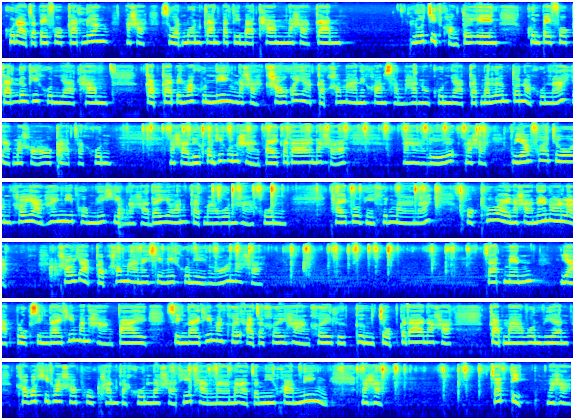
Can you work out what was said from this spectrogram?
คุณอาจจะไปโฟกัสเรื่องนะคะสวดมนต์การปฏิบัติธรรมนะคะการรู้จิตของตัวเอง คุณไปโฟกัสเรื่องที่คุณอยากทำกลับกลายเป็นว่าคุณนิ่งนะคะเขาก็อยากกลับเข้ามาในความสัมพันธ์ของคุณอยากกลับมาเริ่มต้นกับคุณนะ อยากมาขอโอกาสจากคุณนะคะ หรือคนที่คุณห่างไปก็ได้นะคะหรือนะคะวิอฟอร์จูนเขาอยากให้มีพรมลิขิตนะคะ ได้ย้อนกลับมาวนหาคุณ ไพ่พวกนี้ขึ้นมานะหกถ้วยนะคะ แน่นอนละ่ะเขาอยากกลับเข้ามาในชีวิตคุณอีกเนาะนะคะ judgment อยากปลูกสิ่งใดที่มันห่างไป สิ่งใดที่มันเคยอาจจะเคยห่างเคยหรือกึ่งจบก็ได้นะคะ กลับมาวนเวียนเขาก็คิดว่าเขาผูกพันกับคุณแล้วค่ะที่ผ่านมามันอาจจะมีความนิ่งนะคะจัดติกนะคะ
